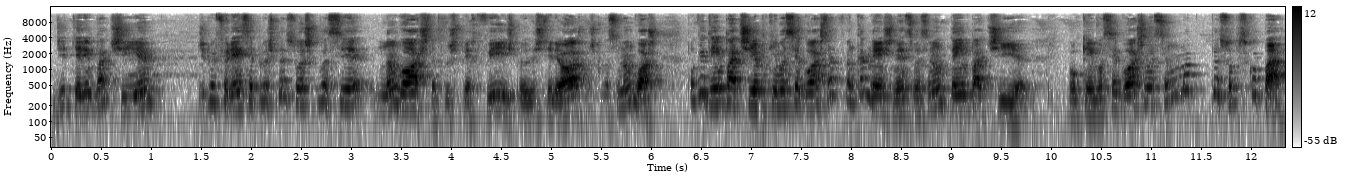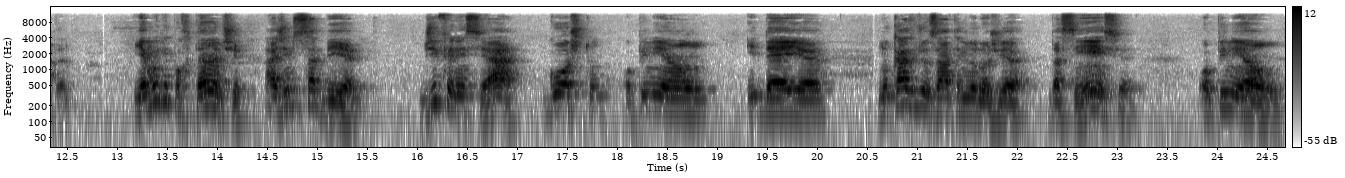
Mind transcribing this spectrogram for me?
de ter empatia, de preferência pelas pessoas que você não gosta, pelos perfis, pelos estereótipos que você não gosta. Porque tem empatia por quem você gosta, francamente, né? Se você não tem empatia por quem você gosta, você é uma pessoa psicopata. E é muito importante a gente saber diferenciar gosto, opinião, ideia. No caso de usar a terminologia da ciência, opinião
